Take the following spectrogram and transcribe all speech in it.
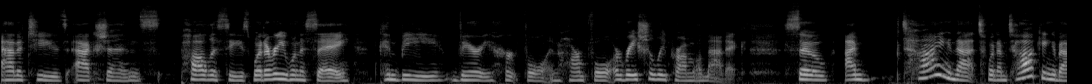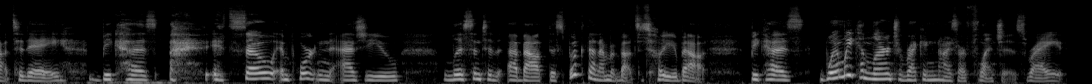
attitudes, actions, policies, whatever you want to say, can be very hurtful and harmful or racially problematic. So I'm tying that to what I'm talking about today because it's so important as you listen to about this book that I'm about to tell you about because when we can learn to recognize our flinches, right?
